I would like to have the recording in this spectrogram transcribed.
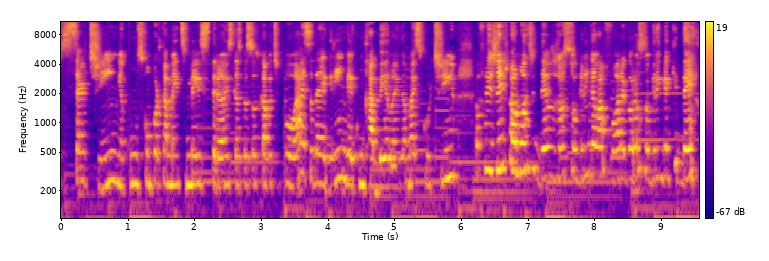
certinha, com os comportamentos meio estranhos, que as pessoas ficavam tipo, ah, essa daí é gringa e com cabelo ainda mais curtinho. Eu falei, gente, pelo amor de Deus, eu já sou gringa lá fora, agora eu sou gringa aqui dentro.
